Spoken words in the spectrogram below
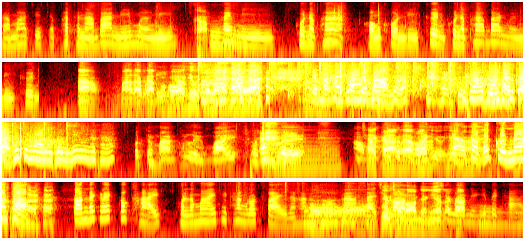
สามารถที่จะพัฒนาบ้านนี้เมืองนี้ครับอืมให้มีคุณภาพ ของคนดีขึ้น คุณภาพบ้านเมืองดีขึ้น อ้าว มาแล้วครับ สวัสดีโอ้โหครับ หิ้วฉลองมาเลยจะมาให้พจมานใช่ไหมคุณจ้าดีค่ะค่ะอาจารย์พจมานเป็นคนหิ้วนะคะ พจมานเขาลืมไว้เลย เอามาชายกลางให้แล้วพจมาน์หิ้วหิ้วกราบมาขอบพให้ระคุณมากค่ะ ตอนเล็กๆก็ขายผลไม้ที่ข้างรถไฟนะคะโอ้ค่ะใส่หิ้วฉลอมอย่างเงี้ยเหรอฉคลรัอบ มอย่างนี้ไปขาย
